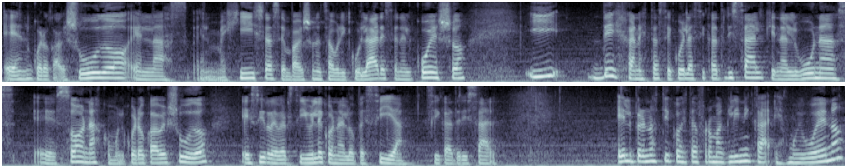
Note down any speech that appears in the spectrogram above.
en cuero cabelludo, en las mejillas, en pabellones auriculares, en el cuello y dejan esta secuela cicatrizal que en algunas eh, zonas, como el cuero cabelludo, es irreversible con alopecia cicatrizal. El pronóstico de esta forma clínica es muy bueno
